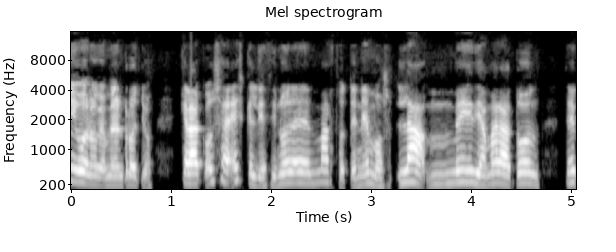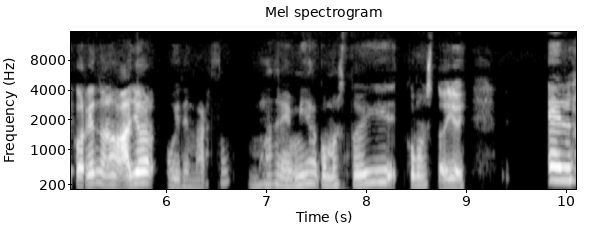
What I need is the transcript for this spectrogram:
Y bueno, que me enrollo. Que la cosa es que el 19 de marzo tenemos la media maratón de corriendo a Nueva York. Uy, de marzo. Madre mía, cómo estoy, cómo estoy hoy. El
